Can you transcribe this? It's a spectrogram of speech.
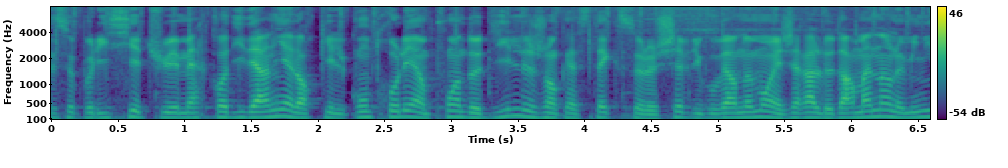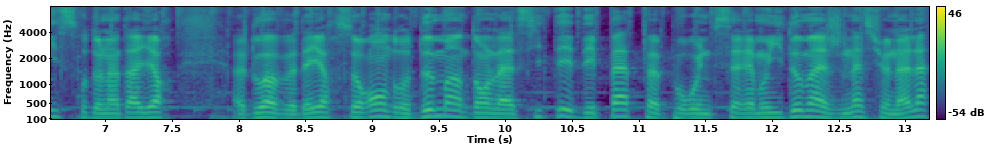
C'est ce policier tué mercredi dernier alors qu'il contrôlait un point de deal. Jean Castex, le chef du gouvernement, et Gérald Darmanin, le ministre de l'Intérieur, euh, doivent d'ailleurs se rendre demain dans la cité des papes pour une cérémonie d'hommage nationale.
